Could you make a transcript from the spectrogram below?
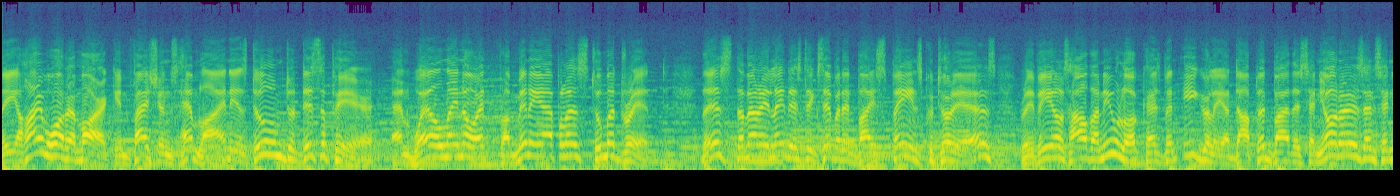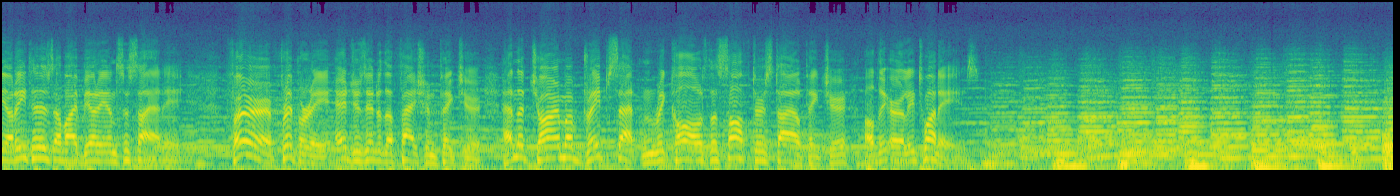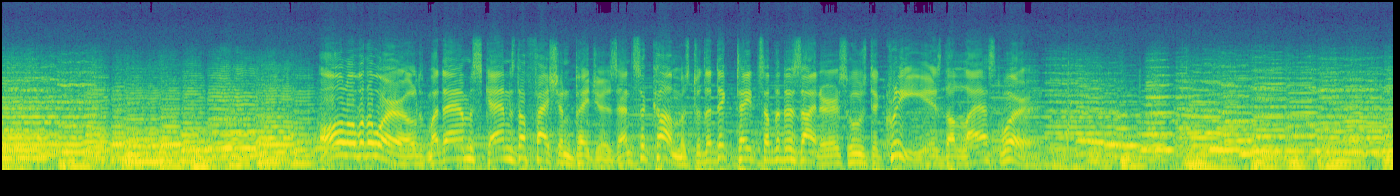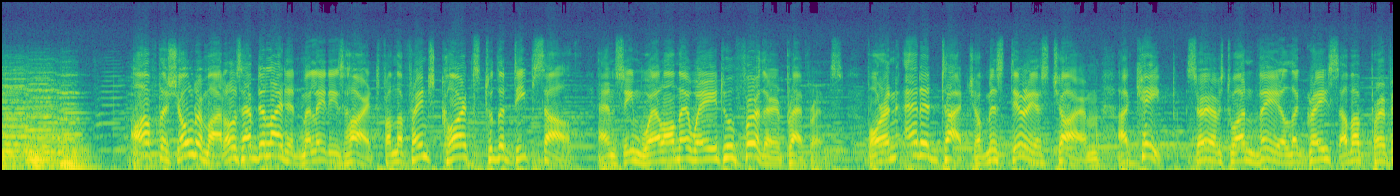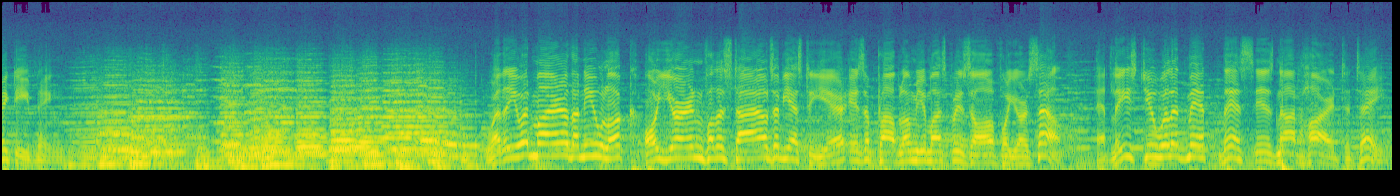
The high water mark in fashion's hemline is doomed to disappear, and well they know it from Minneapolis to Madrid. This, the very latest exhibited by Spain's couturiers, reveals how the new look has been eagerly adopted by the senoras and senoritas of Iberian society. Fur frippery edges into the fashion picture, and the charm of draped satin recalls the softer style picture of the early 20s. Over the world, Madame scans the fashion pages and succumbs to the dictates of the designers whose decree is the last word. Off-the-shoulder models have delighted Milady's heart from the French courts to the deep south and seem well on their way to further preference. For an added touch of mysterious charm, a cape serves to unveil the grace of a perfect evening. Whether you admire the new look or yearn for the styles of yesteryear is a problem you must resolve for yourself. At least you will admit this is not hard to take.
